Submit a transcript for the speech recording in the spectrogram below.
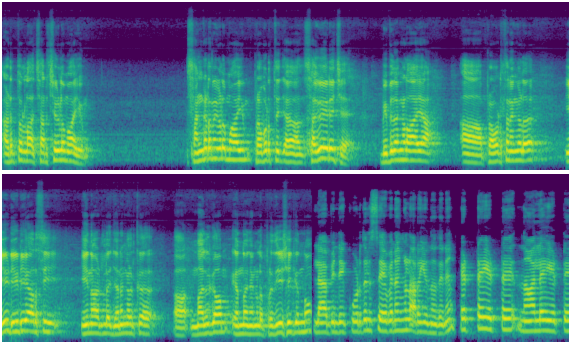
അടുത്തുള്ള ചർച്ചകളുമായും സംഘടനകളുമായും പ്രവർത്തി സഹകരിച്ച് വിവിധങ്ങളായ പ്രവർത്തനങ്ങൾ ഈ ഡി ഡി ആർ സി ഈ നാട്ടിലെ ജനങ്ങൾക്ക് നൽകാം എന്ന് ഞങ്ങൾ പ്രതീക്ഷിക്കുന്നു. ലാബിന്റെ കൂടുതൽ സേവനങ്ങൾ അറിയുന്നതിന് എട്ട് എട്ട് നാല് എട്ട്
